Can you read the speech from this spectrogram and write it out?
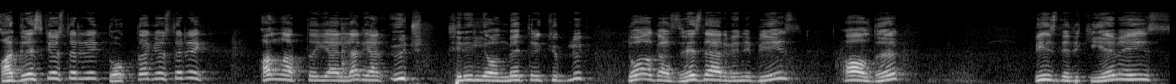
adres göstererek, nokta göstererek anlattığı yerler yani 3 trilyon metreküplük doğalgaz rezervini biz aldık. Biz dedik yiyemeyiz.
